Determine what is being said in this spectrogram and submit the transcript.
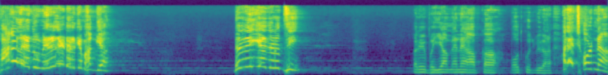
पागल है तू, मेरे से डर के भाग गया। डरने की ज़रूरत थी अरे भैया, मैंने आपका बहुत कुछ बिगाड़ा। अरे छोड़ना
